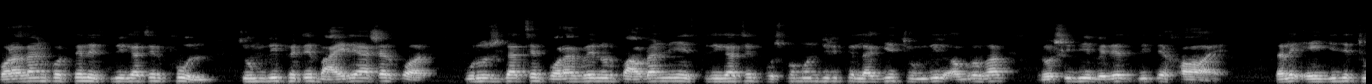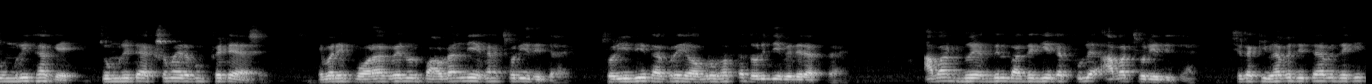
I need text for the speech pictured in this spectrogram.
পরাগায়ন করতে হলে স্ত্রী গাছের ফুল, চুমড়ি ফেটে বাইরে আসার পর পুরুষ গাছের পরাগরেণুর পাউডার নিয়ে স্ত্রী গাছের পুষ্পমঞ্জুরিতে লাগিয়ে চুমড়ির অগ্রভাগ রশি দিয়ে বেঁধে দিতে হয়। তাহলে এই যে যে চুমড়ি থাকে, চুমড়িটা একসময় এরকম ফেটে আসে। এবার এই পরাগরেণুর পাউডার নিয়ে এখানে ছড়িয়ে দিতে হয়। ছড়িয়ে দিয়ে তারপরে এই অগ্রভাগটা দড়ি দিয়ে বেঁধে রাখতে হয়। আবার দু একদিন বাদে গিয়ে এটা খুলে আবার ছড়িয়ে দিতে হয়। সেটা কীভাবে দিতে হবে দেখি?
